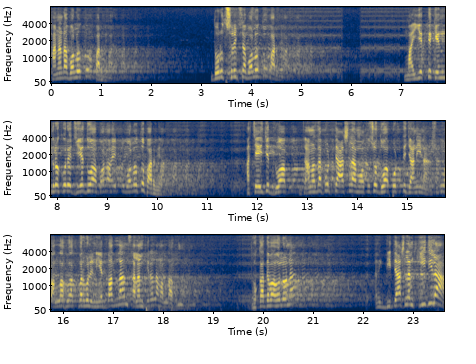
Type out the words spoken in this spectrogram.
সানাটা বলো তো, পারবে না। দরুদ শরীফটা বলো তো পারবে। মাইয়েতকে কেন্দ্র করে যে দোয়া বলা হয় একটু বলো তো পারবে। আচ্ছা এই যে দোয়া, জানাজা পড়তে আসলাম, অথচ দোয়া পড়তে জানি না। শুধু আল্লাহ আকবার বলে নিয়ত বাঁধলাম, সালাম ফিরালাম আল্লাহ ধোকা দেওয়া হলো না। আমি দিতে আসলাম, কি দিলাম?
